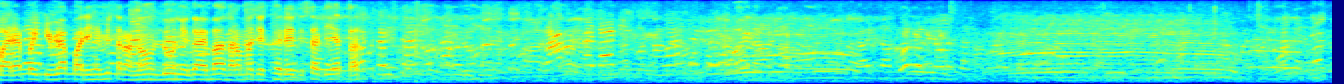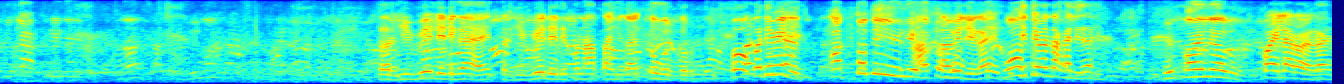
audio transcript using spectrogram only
बऱ्यापैकी व्यापारी हे मित्रांनो लोणी गाय बाजारामध्ये खरेदीसाठी येतात. तर ही वेलेली गाय आहे. तर ही वेलेली पण आता ही गाय कव्हर करू. हो कधी वेली? ती आता वेली गाय किती वेळा खाली झाली? हे पहिल्यावर पहिला रोय गाय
